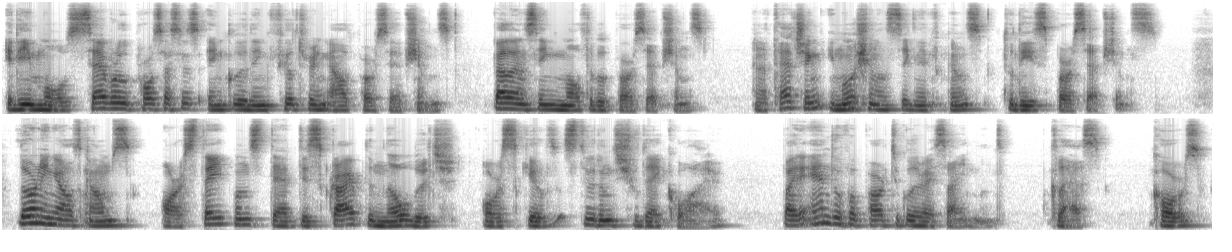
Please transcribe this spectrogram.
It involves several processes including filtering out perceptions, balancing multiple perceptions, and attaching emotional significance to these perceptions. Learning outcomes are statements that describe the knowledge or skills students should acquire by the end of a particular assignment, class, course,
